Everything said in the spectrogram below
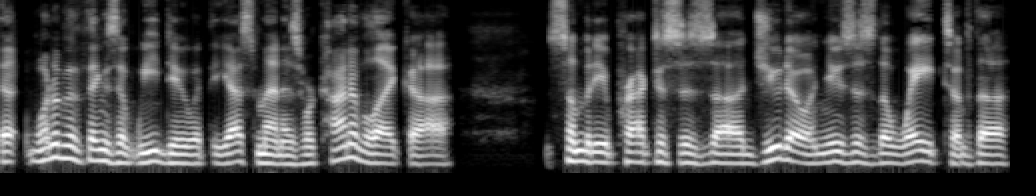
uh, one of the things that we do at the Yes Men is we're kind of like uh, somebody who practices uh, judo and uses the weight of the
